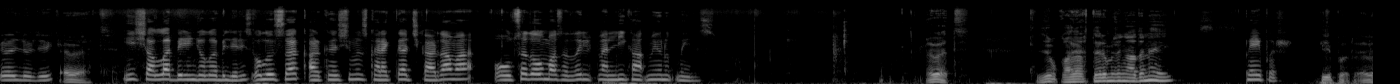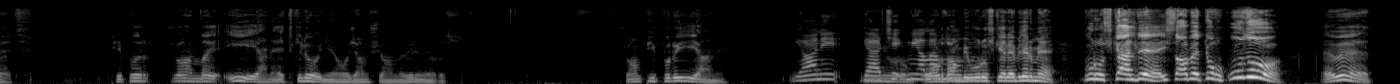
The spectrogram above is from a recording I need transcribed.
Öldürdük. Evet. İnşallah birinci olabiliriz. Olursak arkadaşımız karakter çıkardı ama olsa da olmasa da lütfen link atmayı unutmayınız. Evet. Bizim karakterimizin adı ne? Paper. Piper evet. Piper şu anda iyi yani etkili oynuyor hocam şu anda bilmiyoruz. Şu an Piper iyi yani. Yani gerçek Bilmiyorum. mi yalan Oradan mı? bir vuruş gelebilir mi? Vuruş geldi. İsabet yok. Vurdu. Evet.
